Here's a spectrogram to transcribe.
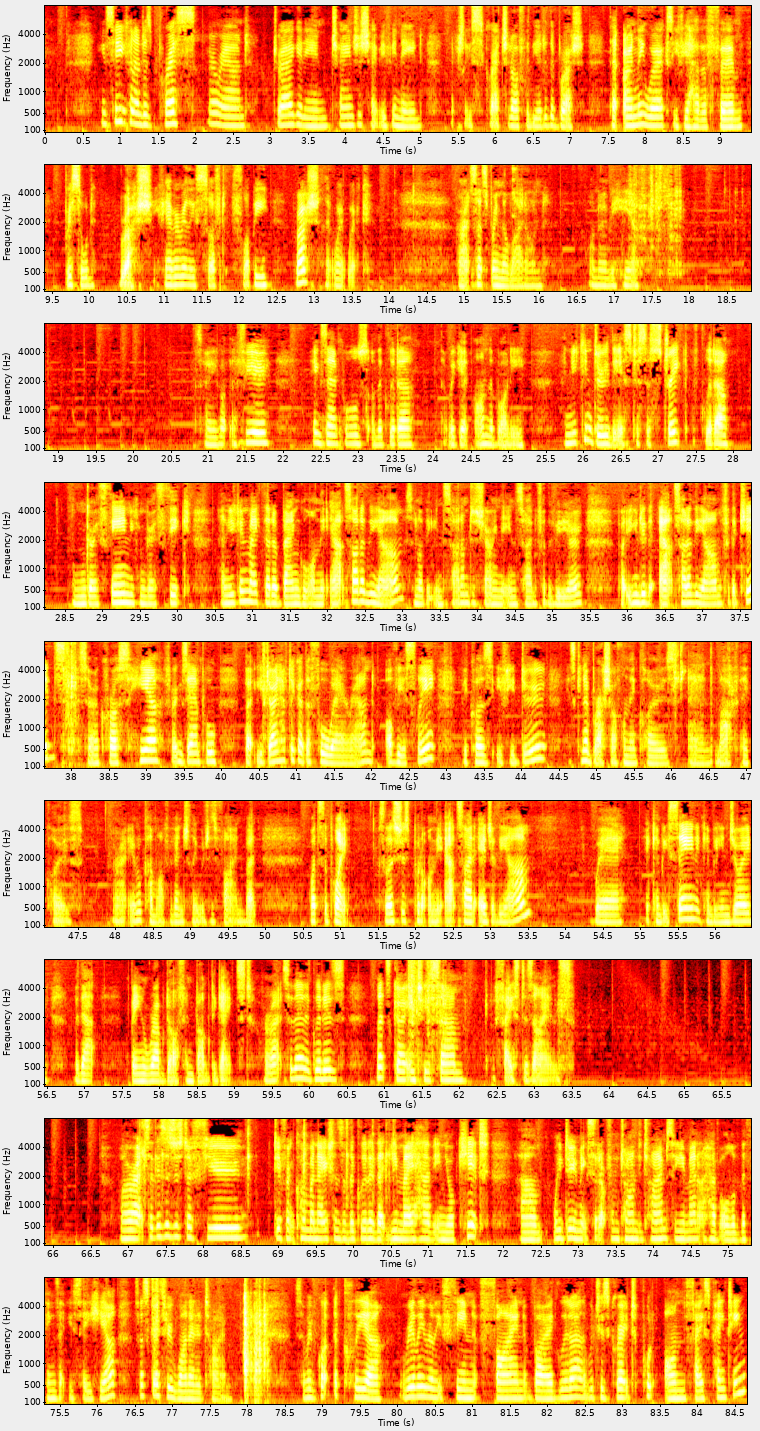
You see you kind of just press around, drag it in, change the shape if you need, actually scratch it off with the edge of the brush. That only works if you have a firm bristled brush. If you have a really soft floppy brush, that won't work. Alright, so let's bring the light on, on over here. So you've got a few examples of the glitter that we get on the body. And you can do this, just a streak of glitter. You can go thin, you can go thick, and you can make that a bangle on the outside of the arm. So not the inside, I'm just showing the inside for the video. But you can do the outside of the arm for the kids. So across here, for example, but you don't have to go the full way around, obviously, because if you do, it's going to brush off on their clothes and mark their clothes. Alright, it'll come off eventually, which is fine, but what's the point? So let's just put it on the outside edge of the arm where it can be seen, it can be enjoyed without being rubbed off and bumped against. Alright, so they're the glitters. Let's go into some face designs. Alright, so this is just a few different combinations of the glitter that you may have in your kit. Um, we do mix it up from time to time, so you may not have all of the things that you see here. So let's go through one at a time. So we've got the clear, really, really thin, fine bio glitter, which is great to put on face painting.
